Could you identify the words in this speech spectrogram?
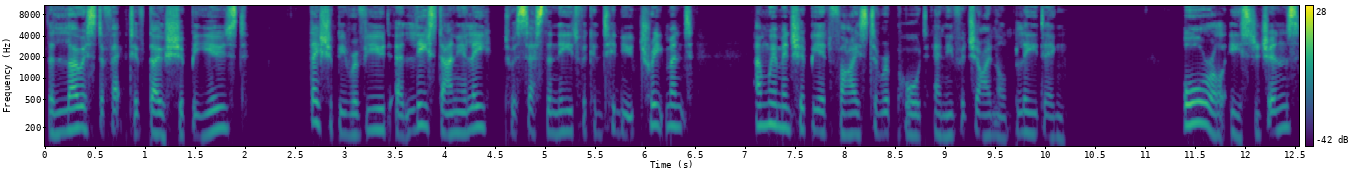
the lowest effective dose should be used. They should be reviewed at least annually to assess the need for continued treatment, and women should be advised to report any vaginal bleeding. Oral estrogens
